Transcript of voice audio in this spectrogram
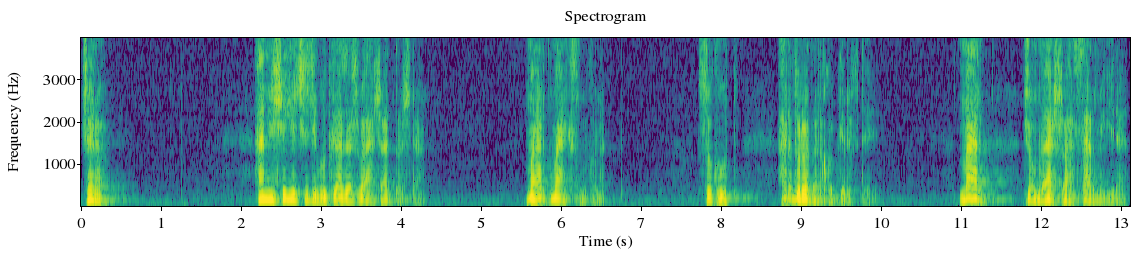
چرا؟ همیشه یه چیزی بود که ازش وحشت داشتم. مرد مکس می‌کند. سکوت هر دو را در خود گرفته. مرد جملهش را از سر می‌گیرد.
